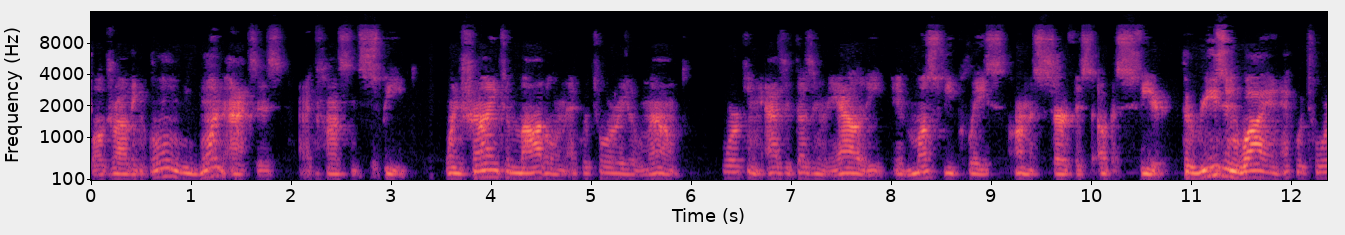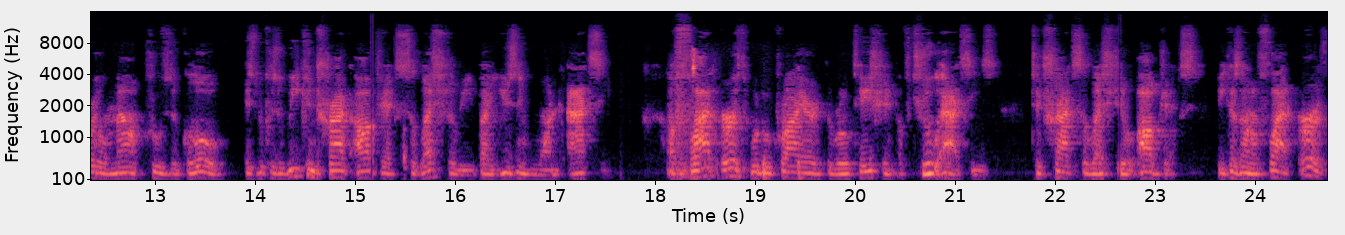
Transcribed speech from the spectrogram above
while driving only one axis at a constant speed. When trying to model an equatorial mount working as it does in reality, it must be placed on the surface of a sphere. The reason why an equatorial mount proves a globe is because we can track objects celestially by using one axis. A flat Earth would require the rotation of two axes to track celestial objects, because on a flat Earth,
